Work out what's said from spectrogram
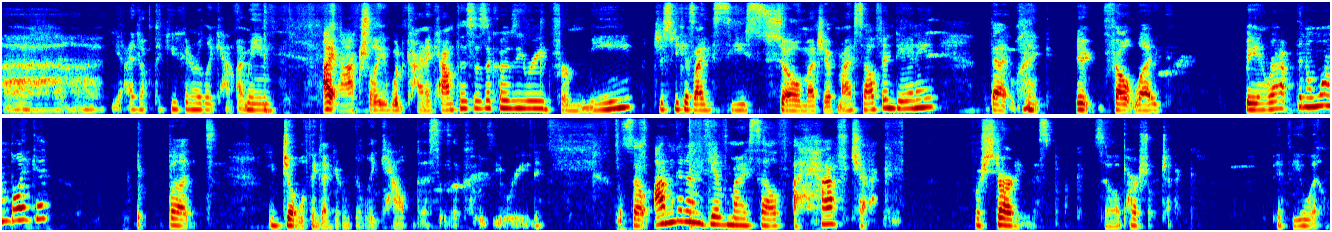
Uh, yeah, I don't think you can really count. I mean, I actually would kind of count this as a cozy read for me, just because I see so much of myself in Dani that like it felt like being wrapped in a warm blanket. But don't think I can really count this as a cozy read. So I'm going to give myself a half check for starting this book. So a partial check, if you will.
